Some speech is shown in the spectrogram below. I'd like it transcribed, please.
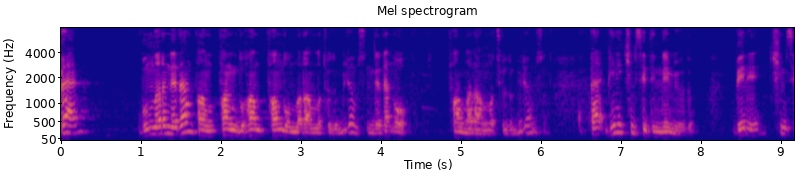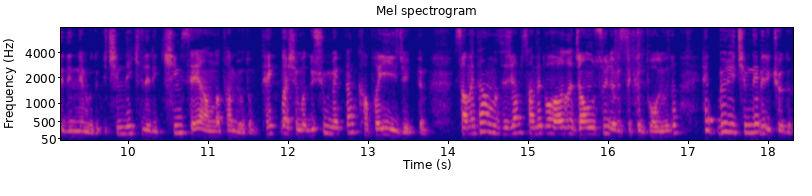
Ben bunları neden fan, fan, fan, fandomları anlatıyordum biliyor musun? Neden o fanları anlatıyordum biliyor musun? Ben, beni kimse dinlemiyordu. Beni kimse dinlemiyordu. İçimdekileri kimseye anlatamıyordum. Tek başıma düşünmekten kafayı yiyecektim. Samet'e anlatacağım. Samet o arada Cansu'yla bir sıkıntı oluyordu. Hep böyle içimde birikiyordu.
